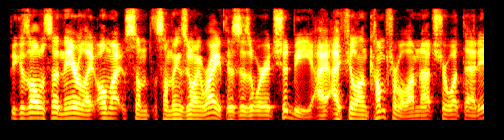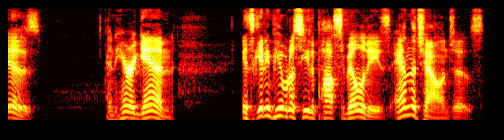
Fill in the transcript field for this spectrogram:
because all of a sudden they're like, oh my, some, something's going right. This isn't where it should be. I, I feel uncomfortable. I'm not sure what that is. And here again, it's getting people to see the possibilities and the challenges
